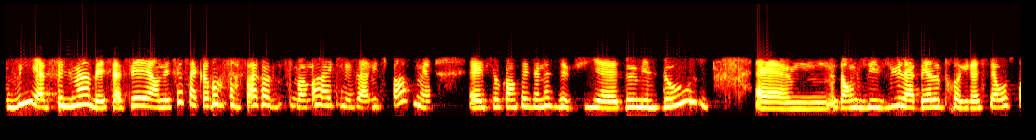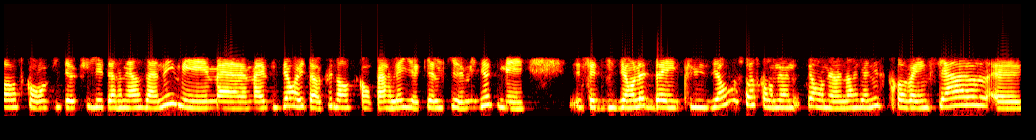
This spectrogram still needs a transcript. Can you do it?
Oui, absolument. Ben, ça fait, en effet, ça commence à faire un petit moment avec les années qui passent, mais je suis au Conseil jeunesse depuis 2012. donc, j'ai vu la belle progression, je pense, qu'on vit depuis les dernières années, mais ma, ma vision est un peu dans ce qu'on parlait il y a quelques minutes, mais cette vision-là d'inclusion. Je pense qu'on a, on a un organisme provincial euh,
